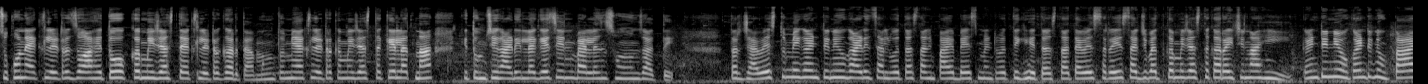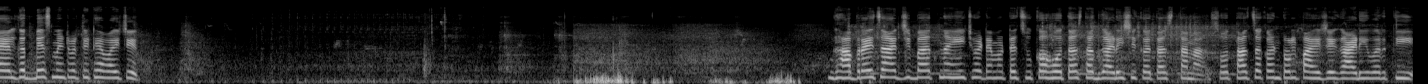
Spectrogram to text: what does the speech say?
चुकून ॲक्सिलेटर जो आहे तो कमी जास्त ॲक्सिलेटर करता. मग तुम्ही ॲक्सिलेटर कमी जास्त केलात ना की तुमची गाडी लगेच इनबॅलन्स होऊन जाते. तर ज्यावेळेस तुम्ही कंटिन्यू गाडी चालवत असता आणि पाय बेसमेंटवरती घेत असता त्यावेळेस रेस अजिबात कमी जास्त करायची नाही. कंटिन्यू कंटिन्यू पाय अलगत बेसमेंटवरती ठेवायचेत. घाबरायचं अजिबात नाही. छोट्या मोठ्या चुका होत असतात गाडी शिकत असताना. स्वतःचं कंट्रोल पाहिजे गाडीवरती.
